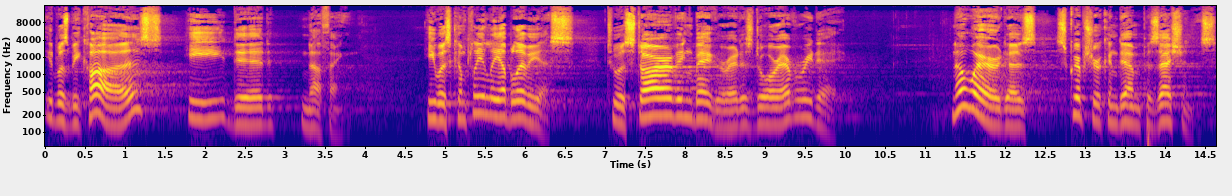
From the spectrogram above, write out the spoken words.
It was because he did nothing. He was completely oblivious to a starving beggar at his door every day. Nowhere does Scripture condemn possessions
